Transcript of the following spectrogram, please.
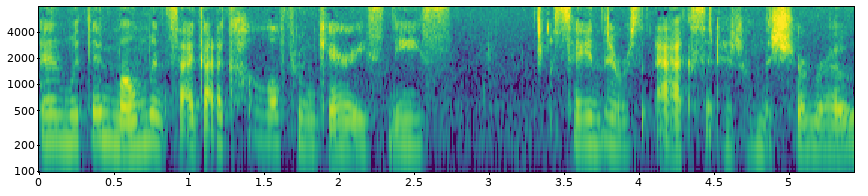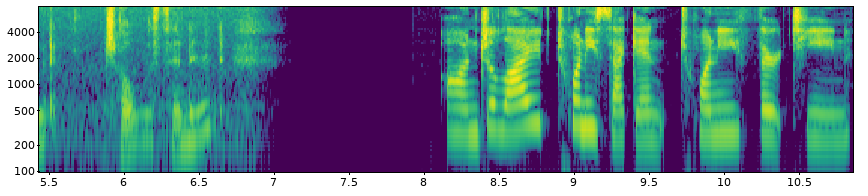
And within moments, I got a call from Gary's niece saying there was an accident on the shore road. Joel was in it. On July 22nd, 2013,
